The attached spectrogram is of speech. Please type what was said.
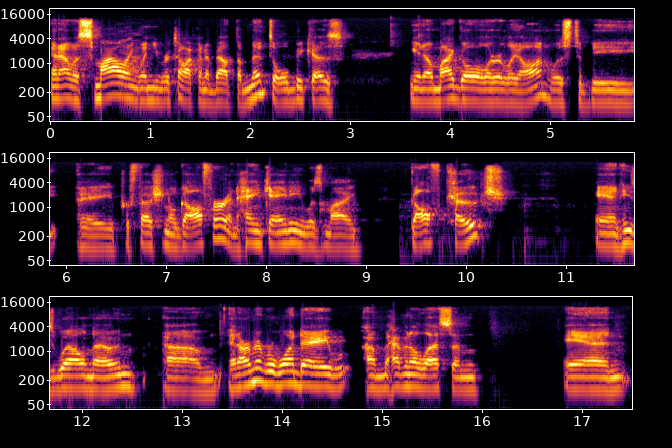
And I was smiling yeah. when you were talking about the mental because you know, my goal early on was to be a professional golfer, and Hank Haney was my golf coach, and he's well known. Um, and I remember one day I'm having a lesson, and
